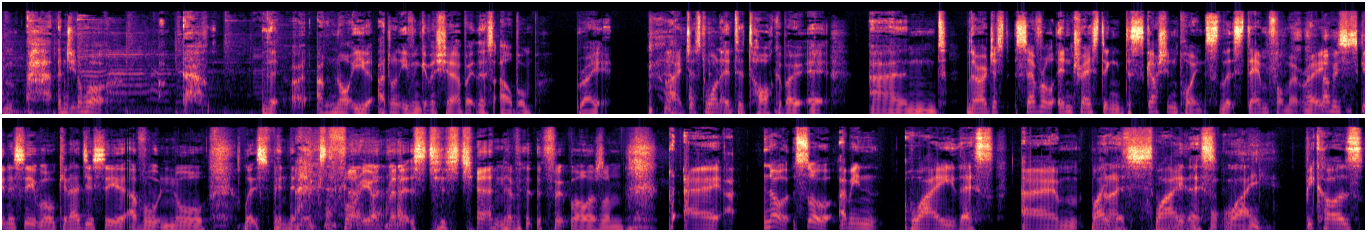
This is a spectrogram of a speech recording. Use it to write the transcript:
Um, and do you know what? The, I- I'm not. Even, I don't even give a shit about this album, right? I just wanted to talk about it, and there are just several interesting discussion points that stem from it, right? I was just going to say, well, can I just say I vote no? Let's spend the next 40 odd minutes just chatting about the footballers. Uh, no, so I mean, why this? Um, Why and I- this? why Yeah. this? Why? because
